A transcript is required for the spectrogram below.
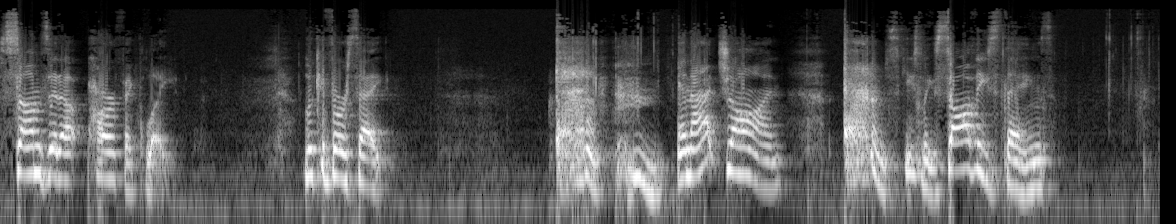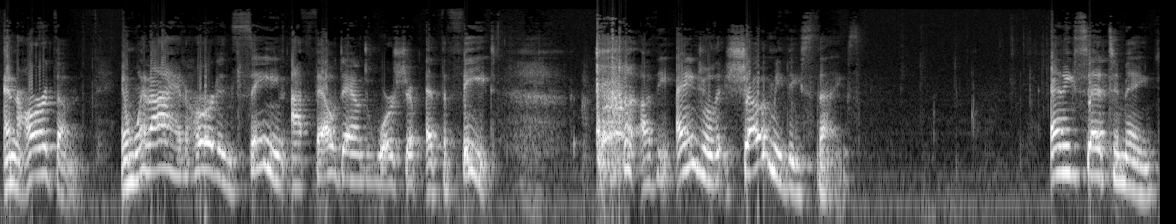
sums it up perfectly. Look at verse 8. and I, John, excuse me, saw these things and heard them. And when I had heard and seen, I fell down to worship at the feet of the angel that showed me these things. And he said to me,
